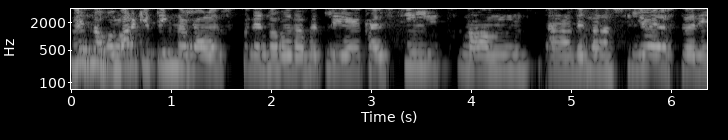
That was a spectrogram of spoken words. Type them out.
Vedno bo marketing, nažalost, vedno bodo hoteli kaj siliti nam, a, vedno nam siljujejo stvari.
